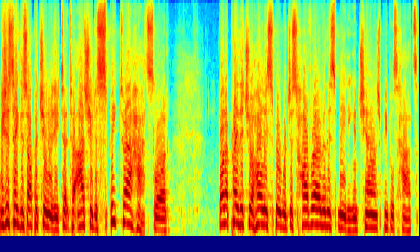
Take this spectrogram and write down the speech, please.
we just take this opportunity to, to ask you to speak to our hearts, Lord. Lord, I pray that your Holy Spirit would just hover over this meeting and challenge people's hearts.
